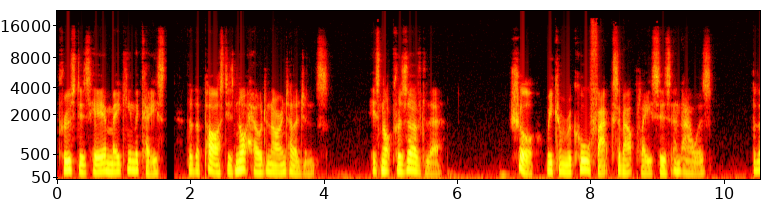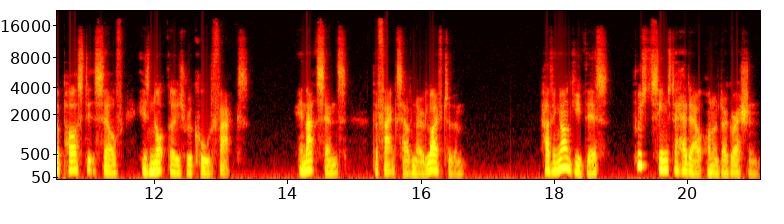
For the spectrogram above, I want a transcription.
Proust is here making the case that the past is not held in our intelligence. It's not preserved there. Sure, we can recall facts about places and hours, but the past itself is not those recalled facts. In that sense, the facts have no life to them. Having argued this, Proust seems to head out on a digression.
